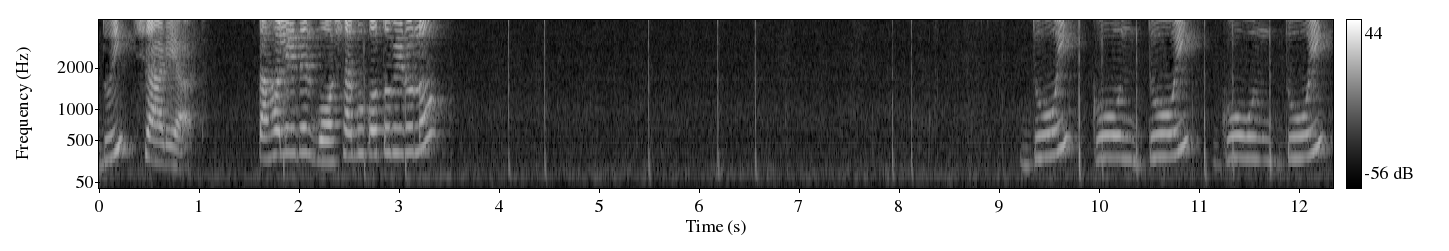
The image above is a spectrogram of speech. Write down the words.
দুই, চারে আট। তাহলে এদের গসাগু কত বেরোলো? দুই গুণ দুই গুণ দুই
